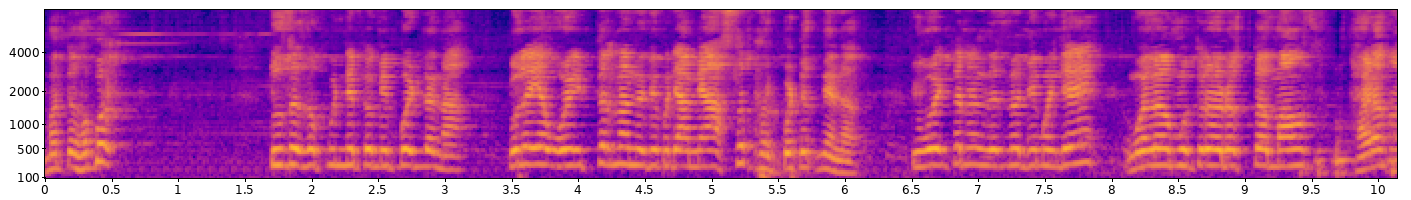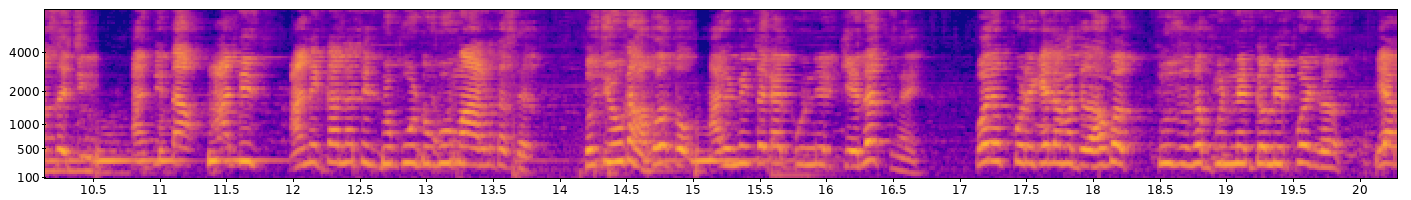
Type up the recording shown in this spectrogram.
मग ते बघ तुझं जर पुण्य कमी पडलं ना तुला या वैतरणा नदीमध्ये आम्ही असं फरफटत नेणार ती वैतरणा नदी म्हणजे मलमूत्र रक्त मांस हाडामासाची. आणि तिथं आधीच अनेकांना ते डुबू डुबू मारत असतात. तो जीव घाबरतो. आणि मी तर काय पुण्य केलंच नाही. परत पुढे गेला म्हणजे हा बघ तुझं जर पुण्य कमी पडलं या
